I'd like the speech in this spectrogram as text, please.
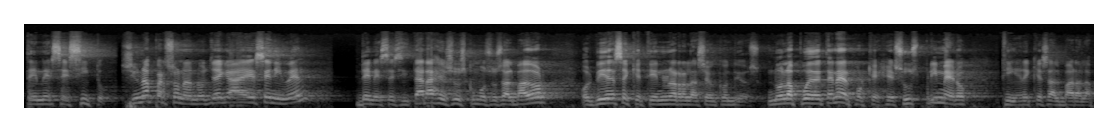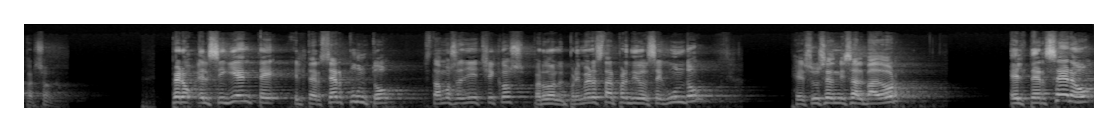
Te necesito. Si una persona no llega a ese nivel de necesitar a Jesús como su Salvador, olvídese que tiene una relación con Dios. No la puede tener porque Jesús primero tiene que salvar a la persona. Pero el siguiente, el tercer punto, estamos allí chicos, perdón, el primero estar perdido, el segundo, Jesús es mi Salvador. El tercero,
